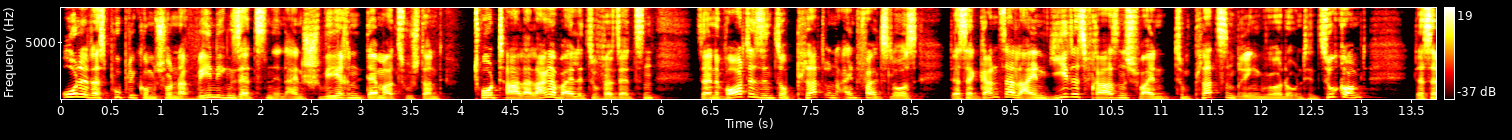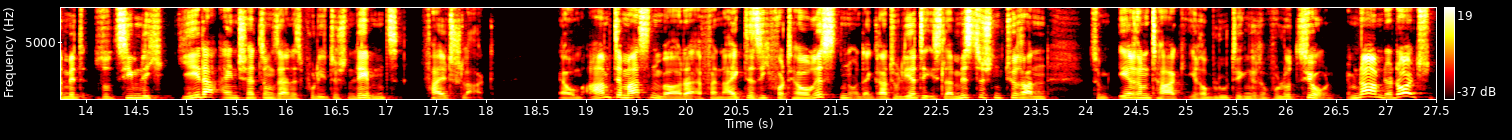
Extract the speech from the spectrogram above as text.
ohne das Publikum schon nach wenigen Sätzen in einen schweren Dämmerzustand totaler Langeweile zu versetzen. Seine Worte sind so platt und einfallslos, dass er ganz allein jedes Phrasenschwein zum Platzen bringen würde und hinzu kommt, dass er mit so ziemlich jeder Einschätzung seines politischen Lebens falsch lag. Er umarmte Massenmörder, er verneigte sich vor Terroristen und er gratulierte islamistischen Tyrannen zum Ehrentag ihrer blutigen Revolution. Im Namen der Deutschen.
